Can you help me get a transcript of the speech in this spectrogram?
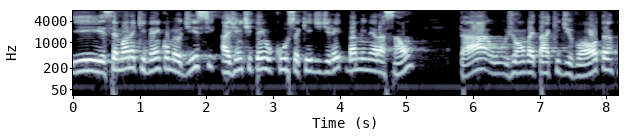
E semana que vem, como eu disse, a gente tem o curso aqui de Direito da Mineração tá? O João vai estar aqui de volta.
